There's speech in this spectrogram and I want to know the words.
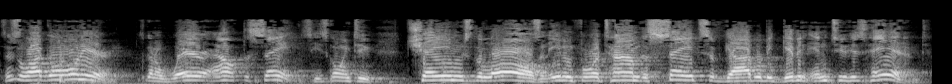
So there's a lot going on here. He's going to wear out the saints. He's going to change the laws and even for a time the saints of God will be given into his hand.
